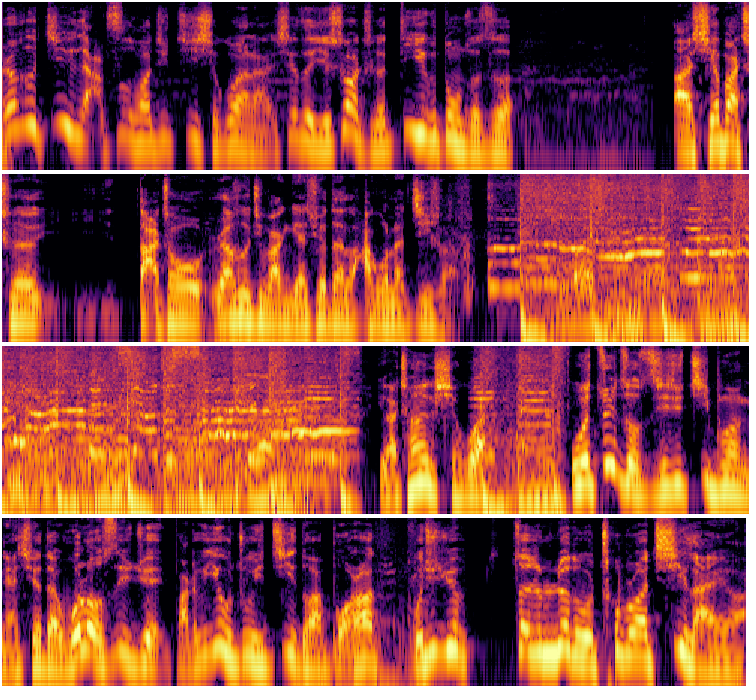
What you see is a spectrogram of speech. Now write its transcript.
然后系两次的话就系习惯了。现在一上车第一个动作是，啊，先把车打着，然后就把安全带拉过来系上。养成一个习惯。我最早之前就系不上安全带，我老是就觉把这个右柱一系的话，绑上我就觉得这就略得我出不上气来呀。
